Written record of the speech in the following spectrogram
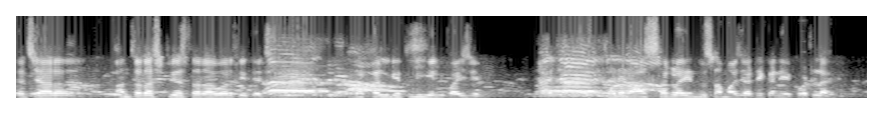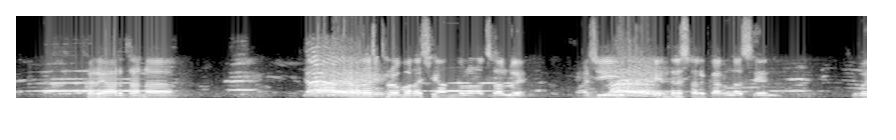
त्याच्या आंतरराष्ट्रीय स्तरावरती त्याची दखल घेतली गेली पाहिजे. म्हणून आज सगळा हिंदू समाज या ठिकाणी एकवटलाय. खऱ्या अर्थानं महाराष्ट्रभर अशी आंदोलनं चालू आहे. माझी केंद्र सरकारला असेल किंवा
